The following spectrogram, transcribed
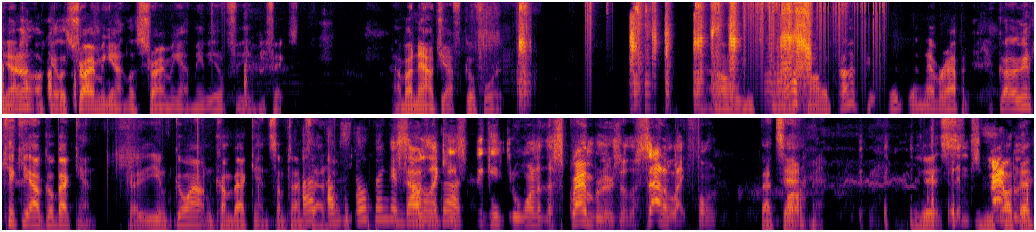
Yeah. Okay. Let's try him again. Let's try him again. Maybe it'll, it'll be fixed. How about now, Jeff? Go for it. No, you it's not a duck. It, it never happened. I'm gonna kick you out. Go back in. Go- You go out and come back in. Sometimes I, that I'm still thinking It sounds like Duck. he's speaking through one of the scramblers or the satellite phone. That's Oh. it, man. It is. You thought that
